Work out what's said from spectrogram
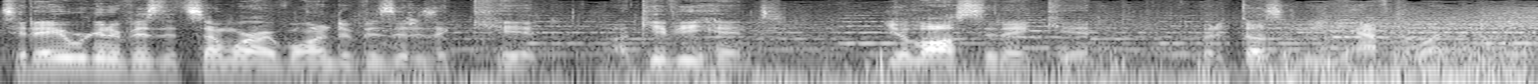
Today we're gonna visit somewhere I wanted to visit as a kid. I'll give you a hint. You lost today, kid, but it doesn't mean you have to like it.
